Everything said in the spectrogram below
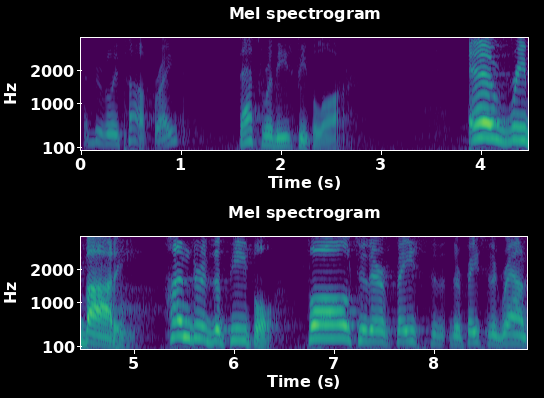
That'd be really tough, right? That's where these people are. Everybody, hundreds of people, fall to their face to their face to the ground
